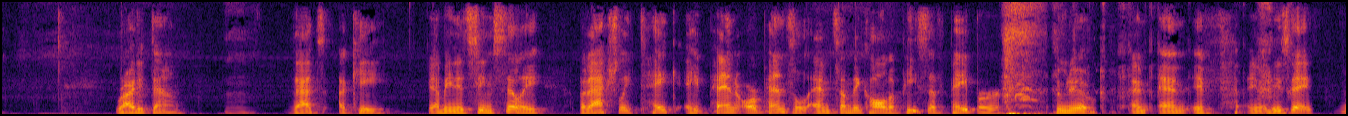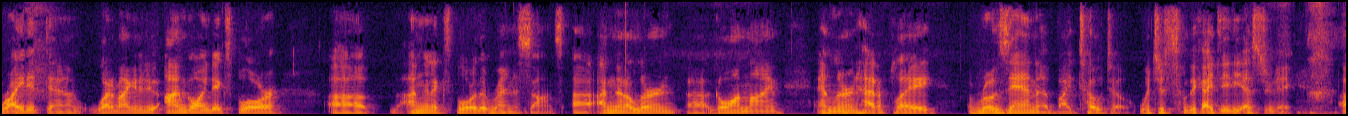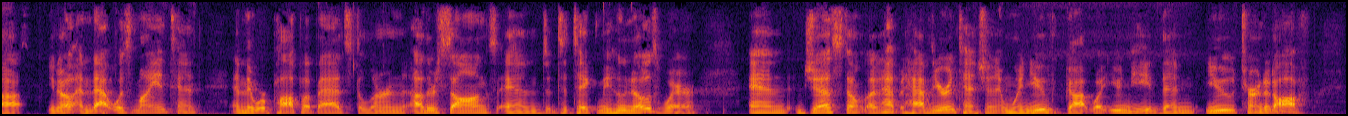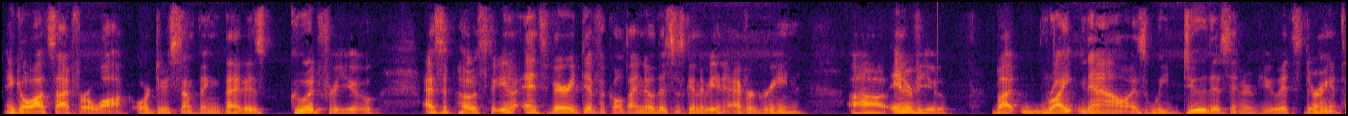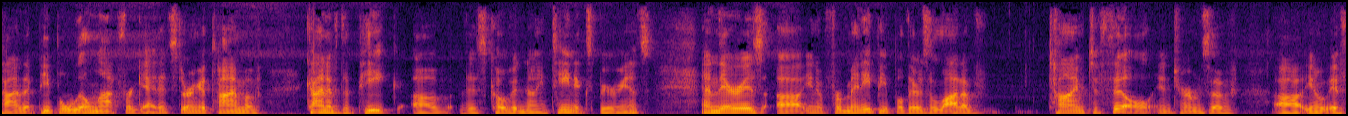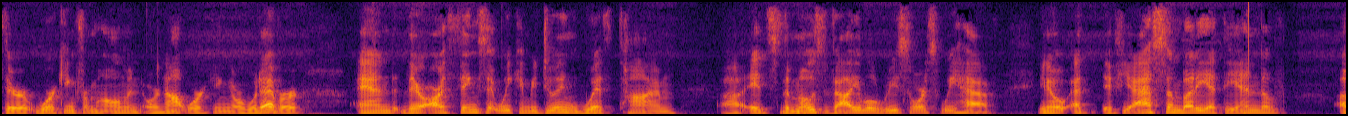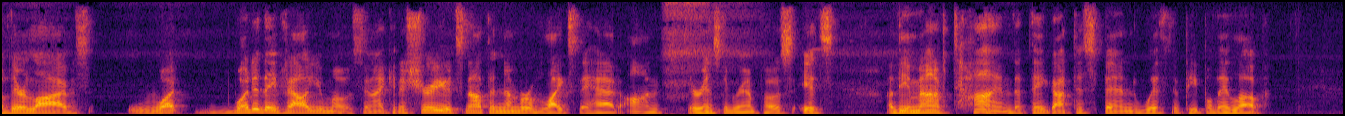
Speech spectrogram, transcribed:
Write it down. Mm. that's a key i mean it seems silly but actually take a pen or pencil and something called a piece of paper who knew and and if you know these days write it down what am i going to do i'm going to explore uh, I'm going to explore the Renaissance. Uh, I'm going to learn, uh, go online and learn how to play Rosanna by Toto, which is something I did yesterday. Uh, you know, and that was my intent. And there were pop up ads to learn other songs and to take me who knows where. And just don't let it happen. Have your intention. And when you've got what you need, then you turn it off and go outside for a walk or do something that is good for you as opposed to you know and it's very difficult i know this is going to be an evergreen uh, interview but right now as we do this interview it's during a time that people will not forget it's during a time of kind of the peak of this covid-19 experience and there is uh, you know for many people there's a lot of time to fill in terms of uh, you know if they're working from home and or not working or whatever and there are things that we can be doing with time uh, it's the most valuable resource we have. You know, at, if you ask somebody at the end of of their lives what what do they value most, and I can assure you, it's not the number of likes they had on their Instagram posts. It's the amount of time that they got to spend with the people they love.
